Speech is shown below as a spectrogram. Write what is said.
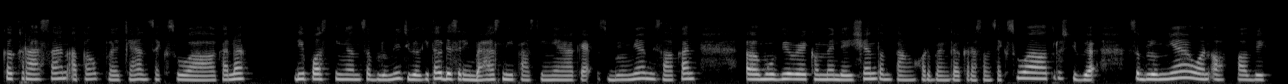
kekerasan atau pelecehan seksual. Karena di postingan sebelumnya juga kita udah sering bahas nih pastinya. Kayak sebelumnya misalkan uh, movie recommendation tentang korban kekerasan seksual, terus juga sebelumnya one of public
